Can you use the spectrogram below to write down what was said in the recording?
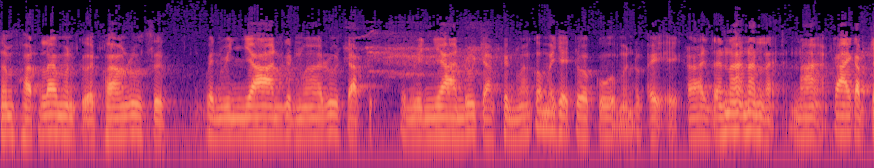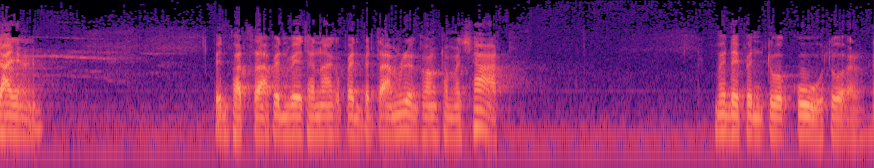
สัมผัสแล้วมันเกิดความรู้สึกเป็นวิญญาณขึ้นมารู้จัก เป็นวิญญาณรู้จักขึ้นมา ก็ไม่ใช่ตัวกู มันไอ้อายตนะนั่นแหละนากายกับใจ เป็นผัสสะเป็นเวทนาก็เป็นไปตามเรื่องของธรรมชาติ ไม่ได้เป็นตัวกู้ตัวอะไร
